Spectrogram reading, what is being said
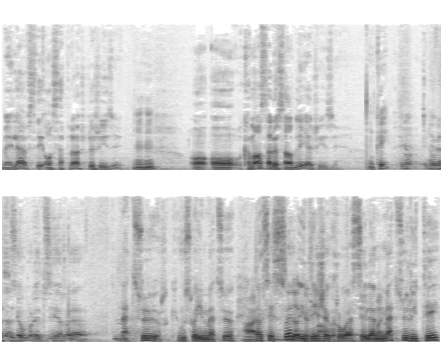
Ben l'œuvre, c'est on s'approche de Jésus. on, on commence à ressembler à Jésus. OK. Une autre version pourrait dire euh, mature, que vous soyez mature. Ouais. Donc c'est C'est ça l'idée, je crois, c'est la Ouais. maturité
